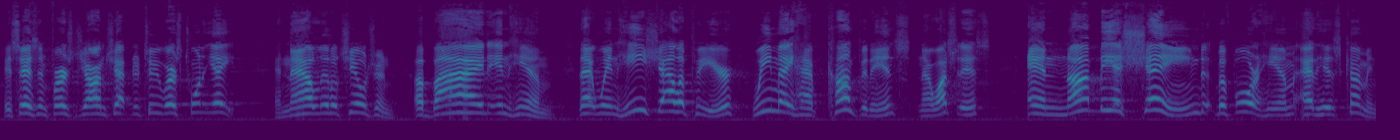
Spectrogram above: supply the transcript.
It says in 1 John chapter 2, verse 28, And now, little children, abide in him, that when he shall appear, we may have confidence, now watch this, and not be ashamed before him at his coming.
